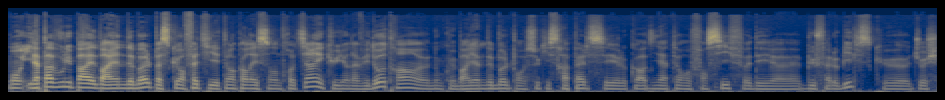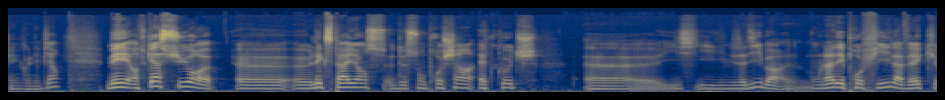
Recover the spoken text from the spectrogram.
Bon, il n'a pas voulu parler de Brian Debol parce qu'en fait il était encore dans ses entretiens et qu'il y en avait d'autres. Hein. Donc Brian Debol, pour ceux qui se rappellent, c'est le coordinateur offensif des euh, Buffalo Bills que Joe Shane connaît bien. Mais en tout cas sur euh, euh, l'expérience de son prochain head coach, il, nous a dit bah, on a des profils avec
